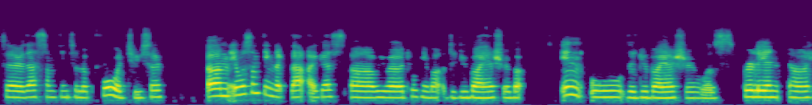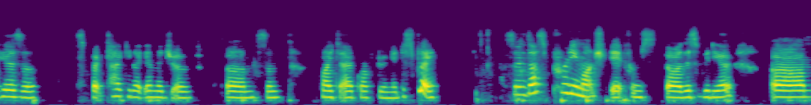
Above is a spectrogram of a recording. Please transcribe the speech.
so that's something to look forward to. So, um, it was something like that, I guess. Uh, we were talking about the Dubai Air Show, but in all, the Dubai Air Show was brilliant. Uh, here's a spectacular image of um, some fighter aircraft doing a display. So that's pretty much it from uh, this video. Um,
